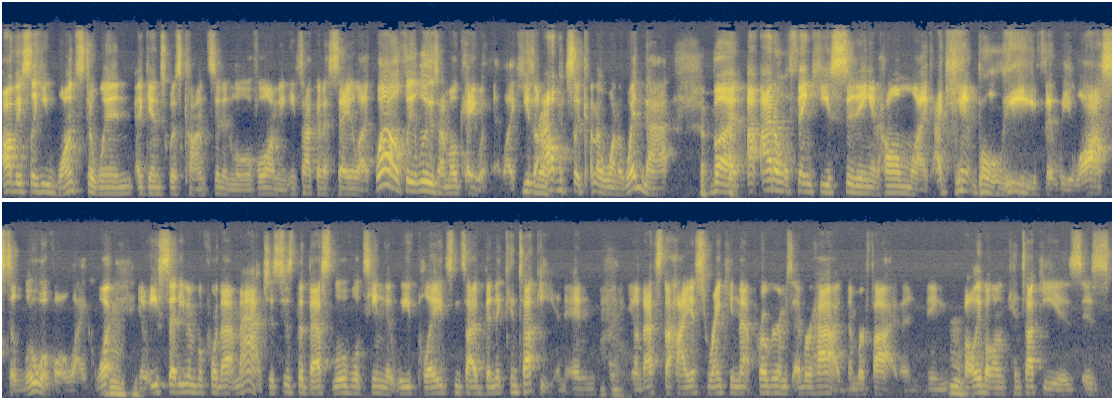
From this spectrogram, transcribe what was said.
obviously he wants to win against Wisconsin and Louisville. I mean, he's not going to say like, "Well, if we lose, I'm okay with it." Like he's right. obviously going to want to win that, but I, I, don't think he's sitting at home like, "I can't believe that we lost to Louisville." Like what mm-hmm. you know, he said even before that match, "This is the best Louisville team that we've played since I've been at Kentucky," and and mm-hmm. you know that's the highest ranking that program's ever had, number five. And, and mm-hmm. volleyball in Kentucky is is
